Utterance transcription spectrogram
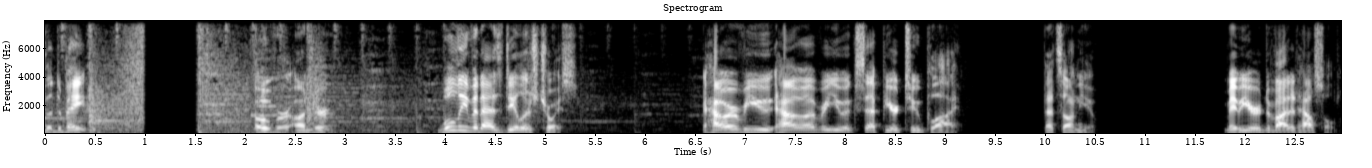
The debate. Over, under. We'll leave it as dealer's choice. However you however you accept your two ply, that's on you. Maybe you're a divided household.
